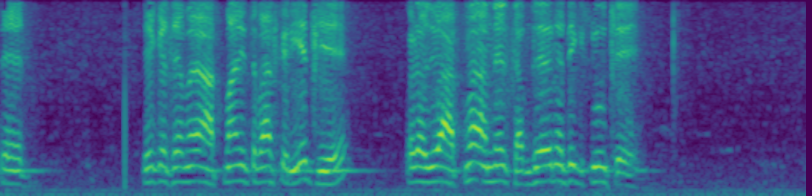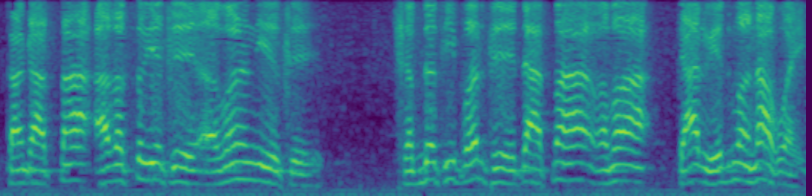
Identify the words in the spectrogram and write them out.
that એ કે છે, અમે આત્માની તપાસ કરીએ છીએ, પણ હજુ આત્મા અમને સમજાયો નથી કે શું છે. કારણ કે આત્મા અવસ્તવ્ય છે, અવર્ણનીય છે શબ્દથી પર છે, એટલે આત્મા આમાં ચાર વેદમાં ના હોય.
